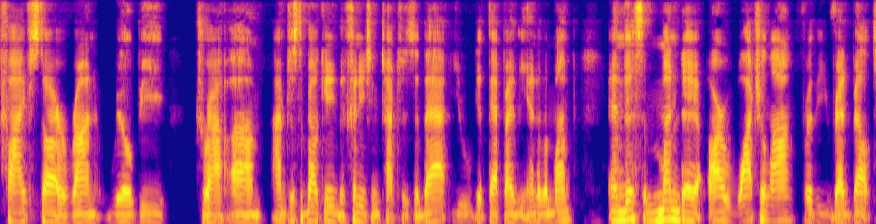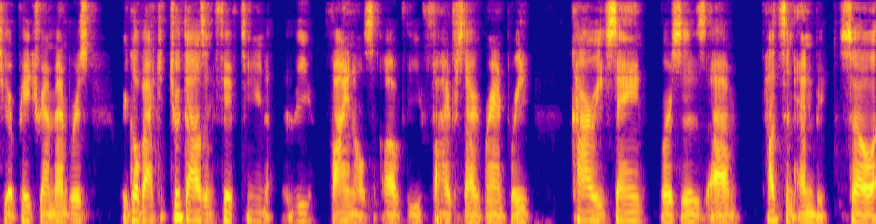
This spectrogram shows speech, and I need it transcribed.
five star run will be drop. Um, I'm just about getting the finishing touches of that. You will get that by the end of the month. And this Monday, our watch along for the red belt tier Patreon members. We go back to 2015, the finals of the five star Grand Prix. Kairi Sane versus um, Hudson Envy. So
